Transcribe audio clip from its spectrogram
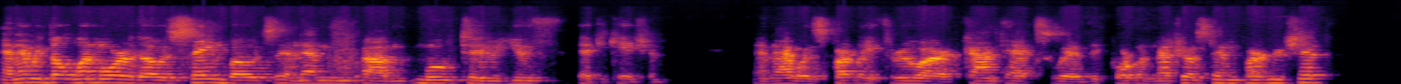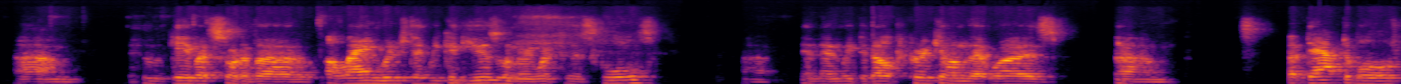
and then we built one more of those same boats and then um, moved to youth education. And that was partly through our contacts with the Portland Metro STEM Partnership, um, who gave us sort of a, a, language that we could use when we went to the schools. Uh, and then we developed curriculum that was um, adaptable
